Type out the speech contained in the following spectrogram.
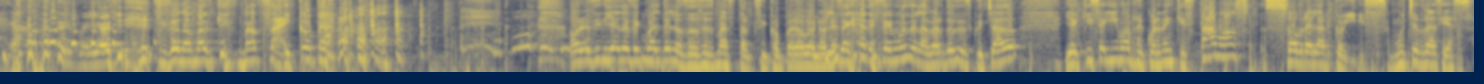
si, suena más que es más psycho, pero... Ahora sí, ya no sé cuál de los dos es más tóxico, pero bueno, les agradecemos el habernos escuchado. Y aquí seguimos. Recuerden que estamos sobre el arco iris. Muchas gracias.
